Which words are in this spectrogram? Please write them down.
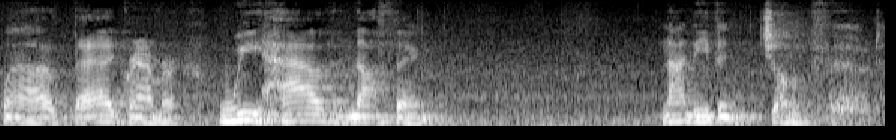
well, bad grammar. We have nothing. Not even junk food.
